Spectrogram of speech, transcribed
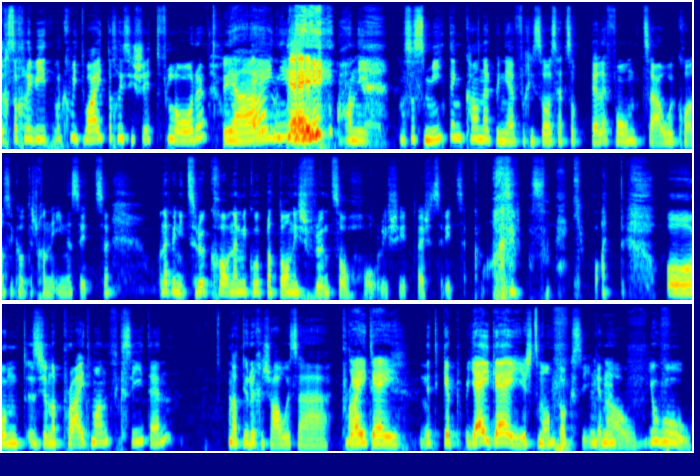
ich so ein bisschen wie, wirklich wie Dwight ein bisschen Shit verloren. Ja, einmal- okay. Habe ich so ein Meeting gehabt dann bin ich einfach in so, es hat so Telefonzellen quasi gehabt, da konnte ich reinsitzen. Und dann bin ich zurückgekommen und dann mein gut platonischer Freund so, holy shit, weißt du, was er jetzt gemacht hat? Ich what? Und es war ja noch Pride Month dann. Natürlich ist alles äh, Yay, Pride. gay. Nicht ge Yay, gay ist das Motto gewesen, Mhm. genau. Juhu.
